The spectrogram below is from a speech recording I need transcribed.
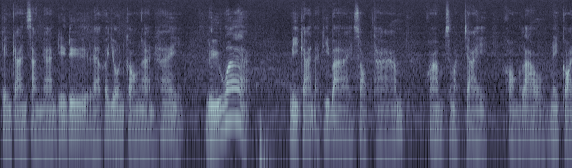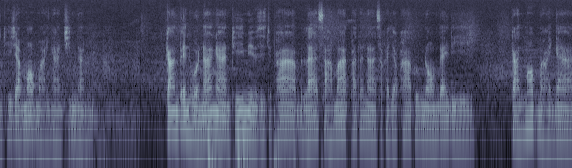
เป็นการสั่งงานดื้อๆแล้วก็โยนกองงานให้ หรือว่ามีการอธิบายสอบถาม ความสมัครใจของเราในก่อนที่จะมอบหมายงานชิ้นนั้น การเป็นหัวหน้างานที่มีประสิทธิภาพ และสามารถพัฒนาศักยภาพลูกน้องได้ดี การมอบหมายงาน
